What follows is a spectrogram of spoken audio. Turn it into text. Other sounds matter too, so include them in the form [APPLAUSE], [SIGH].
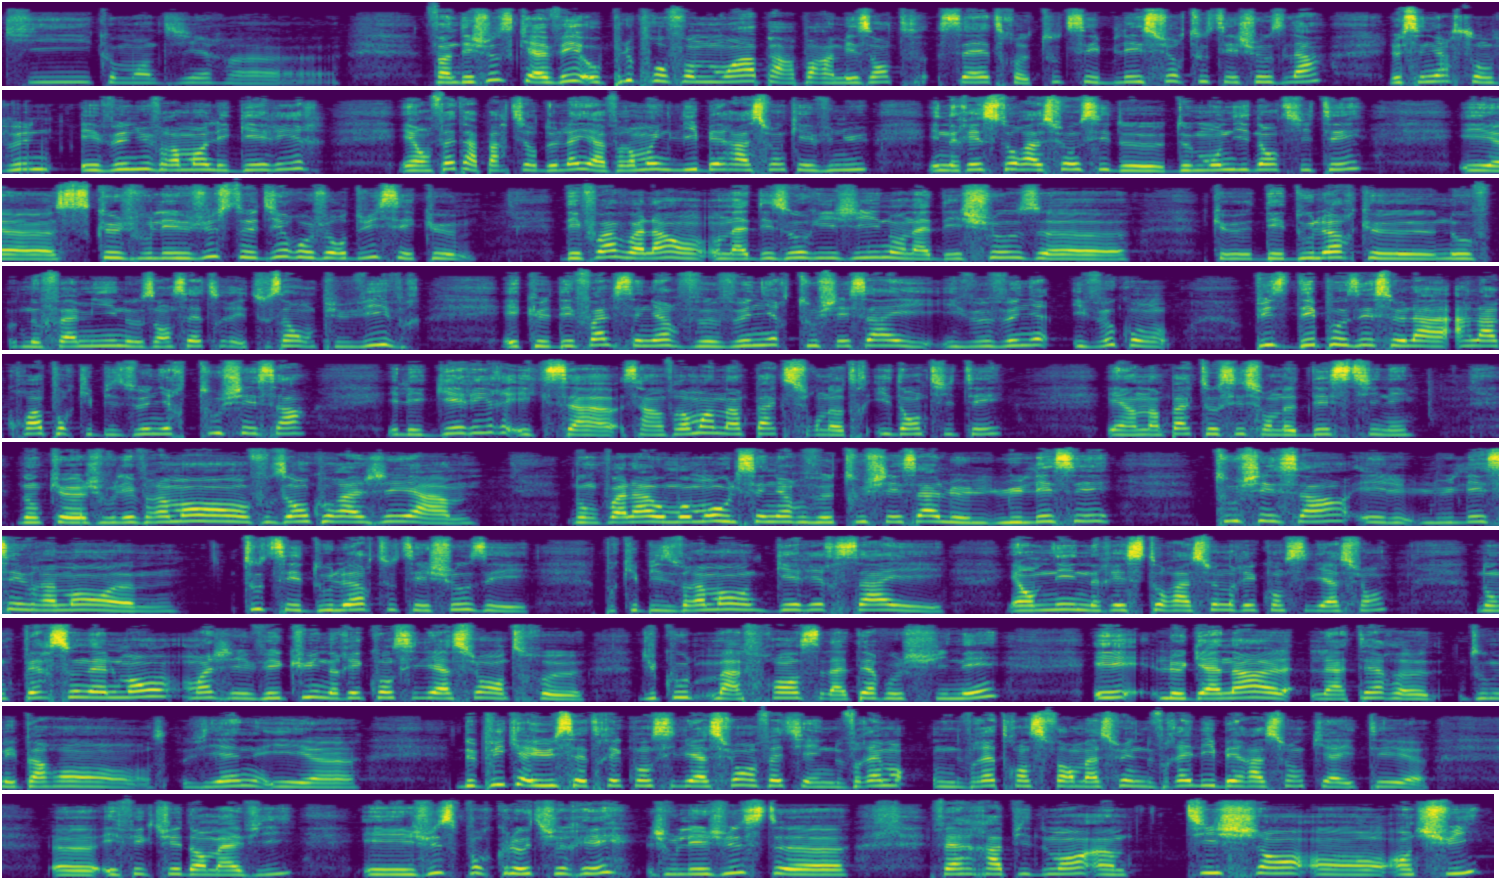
qui, comment dire, euh, enfin des choses qui avaient au plus profond de moi par rapport à mes ancêtres, toutes ces blessures, toutes ces choses-là. Le Seigneur est venu vraiment les guérir. Et en fait, à partir de là, il y a vraiment une libération qui est venue, une restauration aussi de, mon identité. Et euh, ce que je voulais juste dire aujourd'hui, c'est que des fois, voilà, on, a des origines, on a des choses, euh, que des douleurs que nos, familles, nos ancêtres et tout ça ont pu vivre, et que des fois, le Seigneur veut venir toucher ça. Il veut venir, il veut qu'on puisse déposer cela à la croix pour qu'il puisse venir toucher ça guérir, et que ça, a vraiment un impact sur notre identité et un impact aussi sur notre destinée. Donc, euh, je voulais vraiment vous encourager à, donc voilà, au moment où le Seigneur veut toucher ça, le- lui laisser toucher ça et lui laisser vraiment euh, toutes ces douleurs, toutes ces choses, et pour qu'il puisse vraiment guérir ça et, et emmener une restauration, une réconciliation. Donc personnellement, moi j'ai vécu une réconciliation entre du coup ma France, la terre où je suis née, et le Ghana, la terre euh, d'où mes parents viennent. Et euh, depuis qu'il y a eu cette réconciliation, en fait, il y a une, vraie transformation, une vraie libération qui a été euh, effectuée dans ma vie. Et juste pour clôturer, je voulais juste faire rapidement un petit chant en, en tui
